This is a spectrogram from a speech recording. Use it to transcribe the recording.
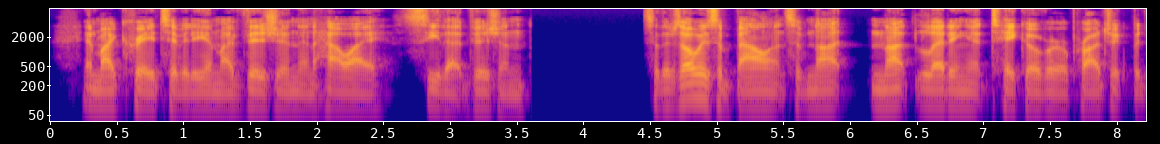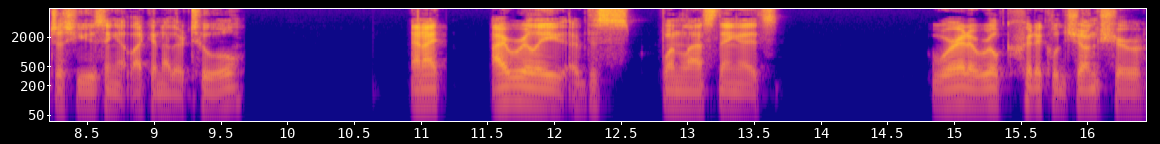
and my creativity and my vision and how I see that vision. So there's always a balance of not not letting it take over a project, but just using it like another tool and I I really uh, this one last thing it's we're at a real critical juncture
